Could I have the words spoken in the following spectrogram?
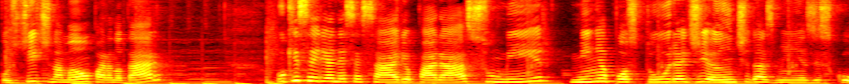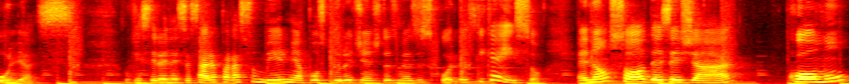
Post-it na mão para anotar? O que seria necessário para assumir minha postura diante das minhas escolhas? O que seria necessário para assumir minha postura diante das minhas escolhas? O que, que é isso? É não só desejar, como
